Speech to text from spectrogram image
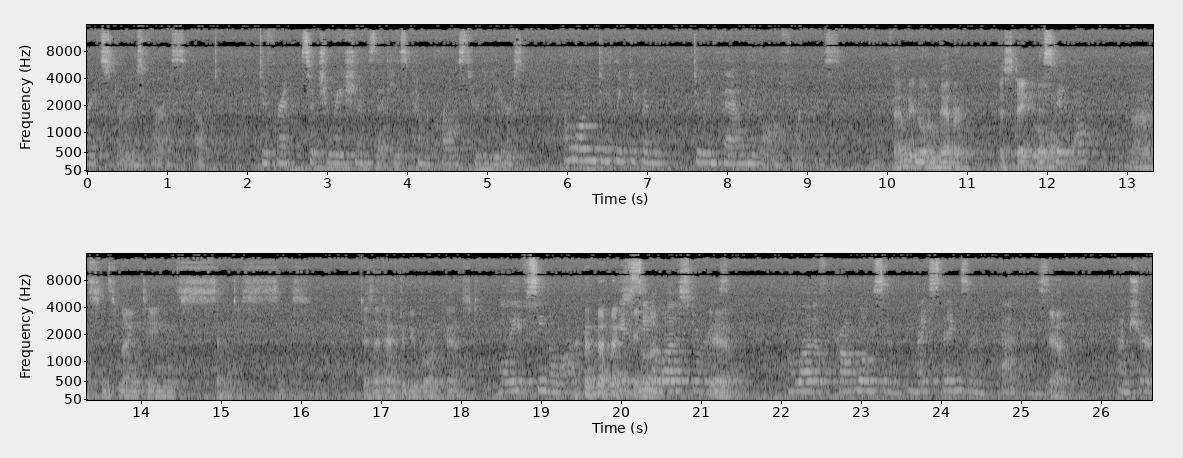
great stories for us about different situations that he's come across through the years. How long do you think you've been doing family law for, Chris? Family law never. Estate law Estate law? uh, since 1976. Does that have to be broadcast? Well, you've seen a lot. You've seen seen a lot. lot of stories. Yeah, A lot of problems and nice things and bad things, yeah. I'm sure.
